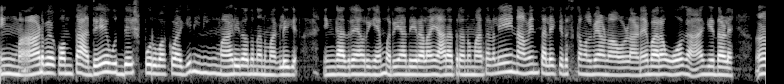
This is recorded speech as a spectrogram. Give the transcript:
ಹಿಂಗೆ ಮಾಡಬೇಕು ಅಂತ ಅದೇ ಉದ್ದೇಶಪೂರ್ವಕವಾಗಿ ನೀನು ಹಿಂಗೆ ಮಾಡಿರೋದು ನನ್ನ ಮಗಳಿಗೆ. ಹಿಂಗಾದ್ರೆ ಅವರಿಗೆ ಮರ್ಯಾದೆ ಇರಲ್ಲ, ಯಾರ ಹತ್ರನೂ ಮಾತಾಡಲ್ಲ. ಏಯ್, ನಾವೇನು ತಲೆ ಕೆಡಿಸ್ಕೊಂಬಲ್ವೇ ಅವಳು? ಅವಳು ಹಣೆ ಬಾರ ಹೋಗಿ ಆಗಿದ್ದಾಳೆ. ಹ್ಞೂ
